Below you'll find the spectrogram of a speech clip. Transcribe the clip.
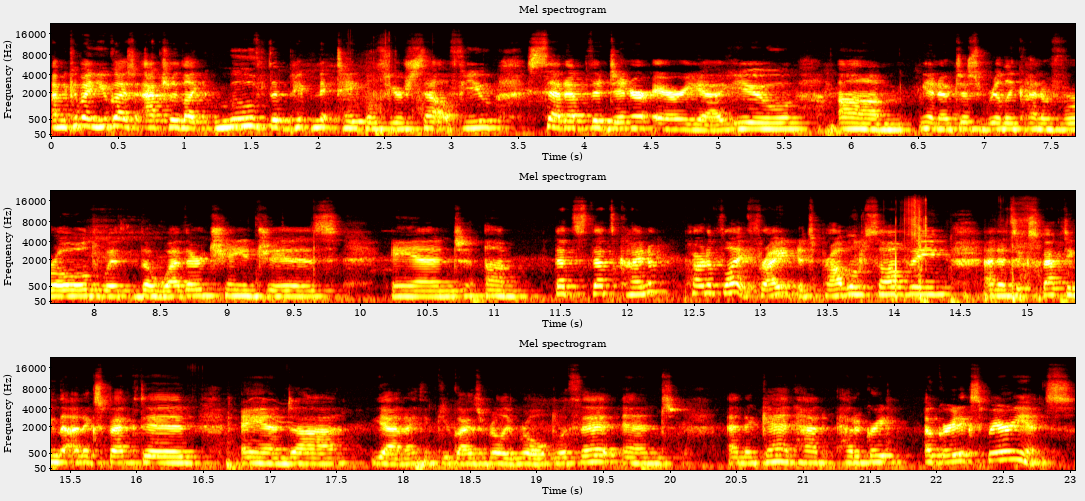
I mean, come on, you guys actually like moved the picnic tables yourself. You set up the dinner area. You, um, you know, just really kind of rolled with the weather changes, and um, that's that's kind of part of life, right? It's problem solving and it's expecting the unexpected, and uh, yeah, and I think you guys really rolled with it, and and again had had a great a great experience.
